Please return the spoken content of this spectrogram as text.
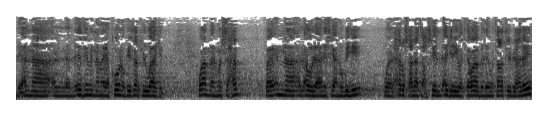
لأن الإثم إنما يكون في ترك الواجب. وأما المستحب فإن الأولى الإتيان به والحرص على تحصيل الأجر والثواب المترتب عليه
